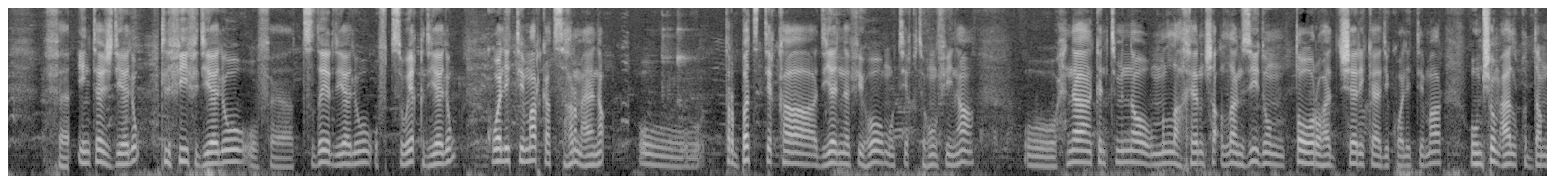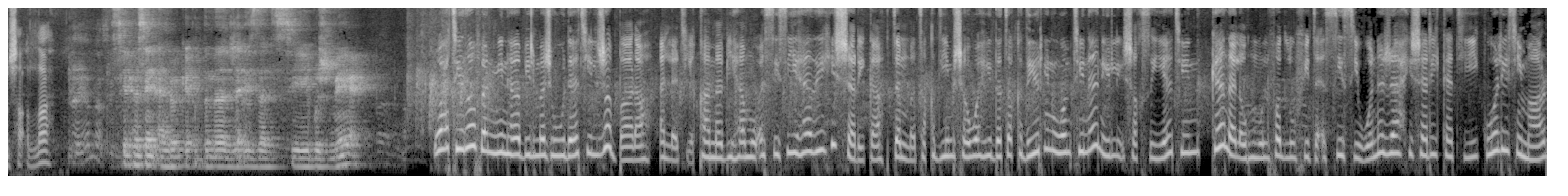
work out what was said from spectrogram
في الانتاج ديالو في التلفيف ديالو وفي التصدير ديالو وفي التسويق ديالو. Quality Mar كتسهر معنا وتربت الثقة ديالنا فيهم وثقتهم فينا. وحنا كنتمناو من الله خير إن شاء الله نزيدوا نطوروا هذه الشركة هذه Quality Mar ونمشيو معها للقدام إن شاء الله. السي حسين اهروي كيقدم جائزة السي بوجميع. واعترافا منها بالمجهودات الجبارة التي قام بها مؤسسي هذه الشركة. تم تقديم شواهد تقدير وامتنان لشخصيات كان لهم الفضل في تأسيس ونجاح شركة Quality Mar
